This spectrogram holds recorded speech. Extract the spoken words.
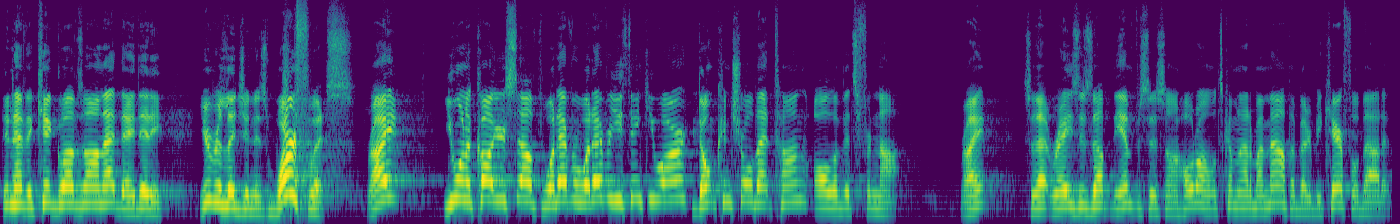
didn't have the kid gloves on that day, did he? Your religion is worthless, right? You want to call yourself whatever, whatever you think you are, don't control that tongue, all of it's for naught, right? So that raises up the emphasis on hold on, what's coming out of my mouth? I better be careful about it.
